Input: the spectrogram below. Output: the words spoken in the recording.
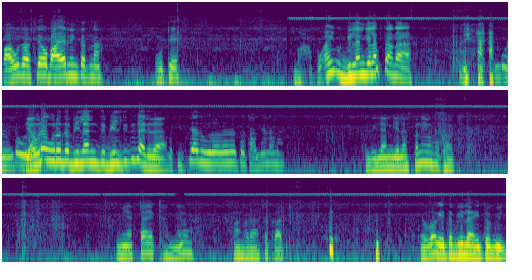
पाऊस असल्यावर बाहेर निघतात ना मुठे. बापू आई बिलान गेला असता आता. एवढं उरत बिलान बिल तिथे झालं तितक्याच उरवला ना तो चाललेला ना. बिलान गेला असता ना घाट. मी एकटा एक खाणे हो पांगडा काट. हे बघ इथं बिल आहे इथं बिल.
